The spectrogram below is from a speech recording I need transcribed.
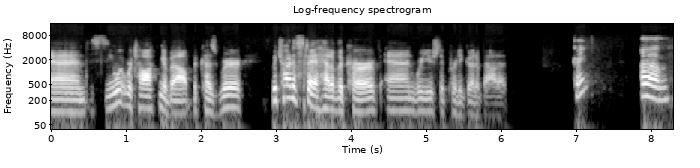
and see what we're talking about because we're we try to stay ahead of the curve and we're usually pretty good about it. Great. Um,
